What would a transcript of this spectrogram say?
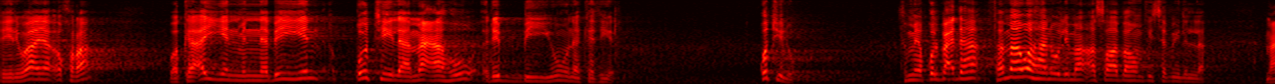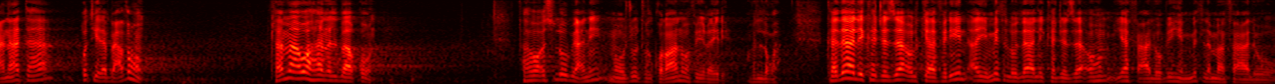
في رواية أخرى وكأي من نبي قتل معه ربيون كثير. قتلوا. ثم يقول بعدها فما وهنوا لما أصابهم في سبيل الله. معناتها قتل بعضهم. فما وهن الباقون. فهو أسلوب يعني موجود في القرآن وفي غيره في اللغة. كذلك جزاء الكافرين أي مثل ذلك جزاؤهم يفعل بهم مثل ما فعلوا.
